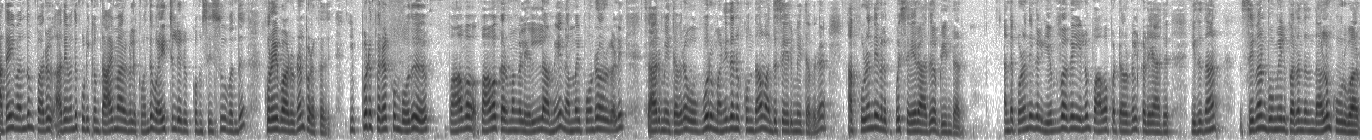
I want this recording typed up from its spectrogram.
அதை வந்து பரு அதை வந்து குடிக்கும் தாய்மார்களுக்கு வந்து வயிற்றில் இருக்கும் சிசு வந்து குறைபாடுடன் பிறக்குது. இப்படி பிறக்கும்போது பாவ பாவ கர்மங்கள் எல்லாமே நம்மை போன்றவர்களை சாருமே தவிர ஒவ்வொரு மனிதனுக்கும் தான் வந்து சேருமே தவிர அக்குழந்தைகளுக்கு போய் சேராது அப்படின்றார். அந்த குழந்தைகள் எவ்வகையிலும் பாவப்பட்டவர்கள் கிடையாது. இதுதான் சிவன் பூமியில் பிறந்திருந்தாலும் கூறுவார்.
